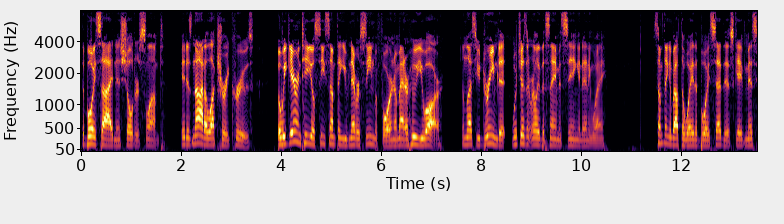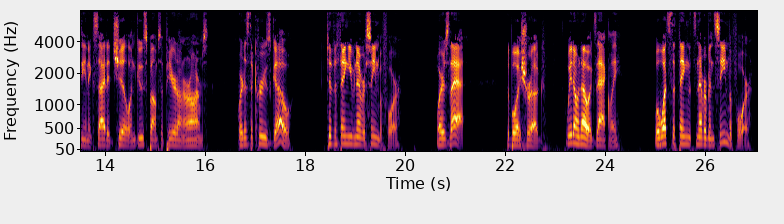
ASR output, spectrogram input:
The boy sighed and his shoulders slumped. It is not a luxury cruise, but we guarantee you'll see something you've never seen before, no matter who you are. Unless you dreamed it, which isn't really the same as seeing it anyway. Something about the way the boy said this gave Missy an excited chill, and goosebumps appeared on her arms. Where does the cruise go? To the thing you've never seen before. Where's that? The boy shrugged. We don't know exactly. Well, what's the thing that's never been seen before?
